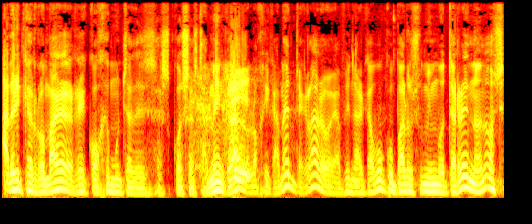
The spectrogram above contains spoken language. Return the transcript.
a ver, que Roma recoge muchas de esas cosas también, claro, lógicamente, claro, al fin y al cabo ocuparon su mismo terreno, ¿no?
